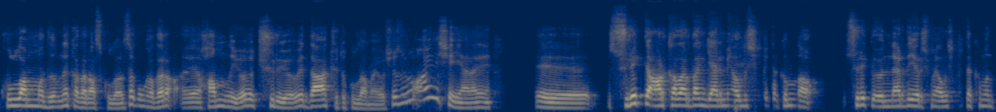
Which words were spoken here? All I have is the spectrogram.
kullanmadığım ne kadar az kullanırsak o kadar e, hamlıyor ve çürüyor ve daha kötü kullanmaya başlıyoruz. Bu aynı şey yani. Hani, e, sürekli arkalardan gelmeye alışık bir takımla sürekli önlerde yarışmaya alışık bir takımın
